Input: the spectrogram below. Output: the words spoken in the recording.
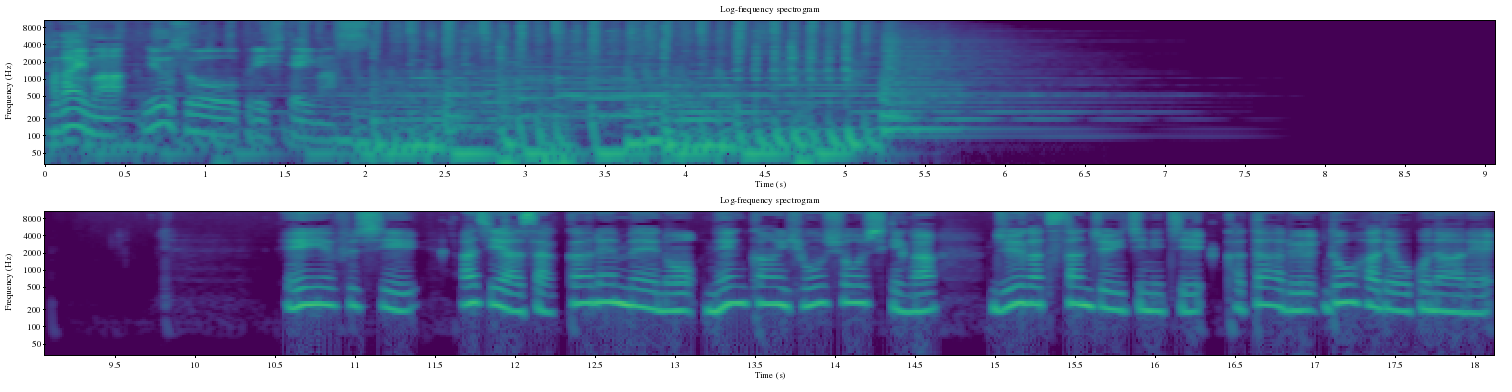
ただいまニュースをお送りしています。AFC アジアサッカー連盟の年間表彰式が10月31日カタール・ドーハで行われ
